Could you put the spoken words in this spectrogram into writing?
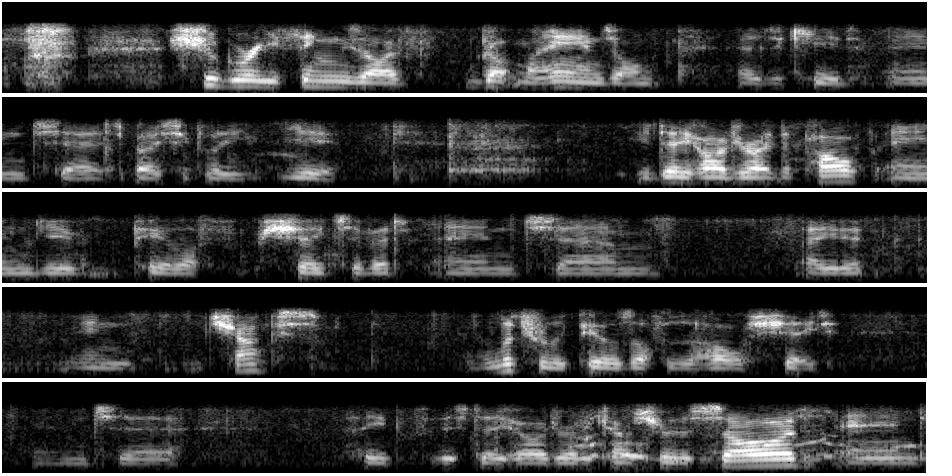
sugary things I've got my hands on as a kid and uh, it's basically yeah you dehydrate the pulp and you peel off sheets of it and um, eat it in chunks. It literally peels off as a whole sheet. And uh, heat for this dehydrator comes through the side and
